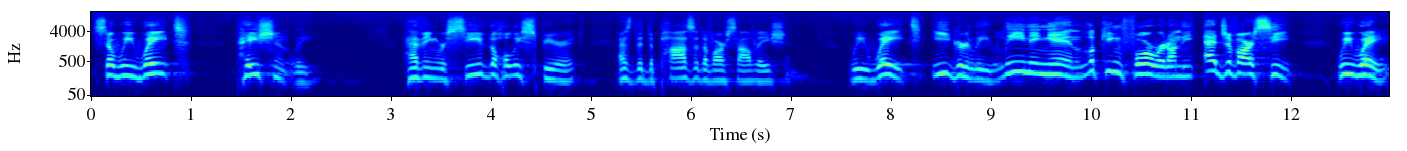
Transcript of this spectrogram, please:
So we wait patiently, having received the Holy Spirit as the deposit of our salvation. We wait eagerly, leaning in, looking forward on the edge of our seat. We wait.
